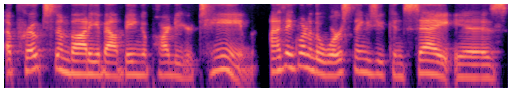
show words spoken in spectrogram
approach somebody about being a part of your team, I think one of the worst things you can say is,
